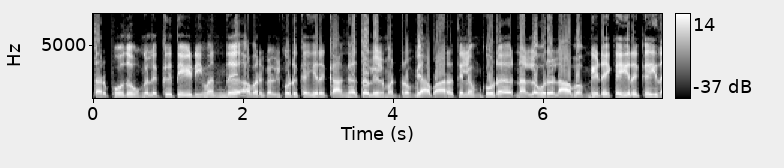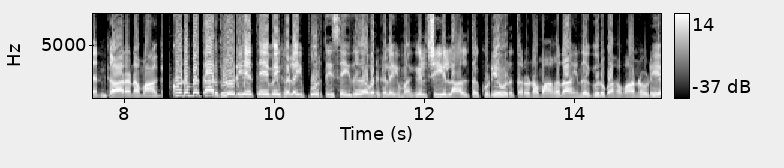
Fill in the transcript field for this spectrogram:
தற்போது உங்களுக்கு தேடி வந்து அவர்கள் கொடுக்க இருக்காங்க. தொழில் மற்றும் வியாபாரத்திலும் கூட நல்ல ஒரு லாபம் கிடைக்க இருக்கு. இதன் காரணமாக குடும்பத்தார்களுடைய தேவைகளை பூர்த்தி செய்து அவர்களை மகிழ்ச்சியில் ஆழ்த்தக்கூடிய ஒரு தருணமாக தான் இந்த குரு பகவானுடைய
